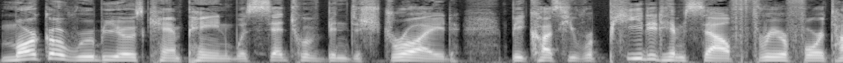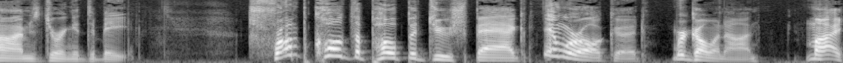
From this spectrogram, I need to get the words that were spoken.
Marco Rubio's campaign was said to have been destroyed because he repeated himself three or four times during a debate. Trump called the Pope a douchebag, and we're all good. We're going on. My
